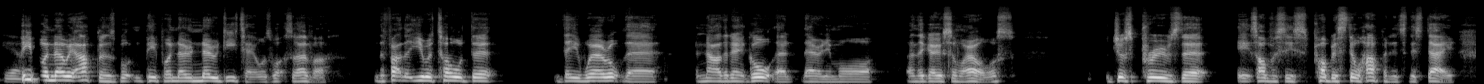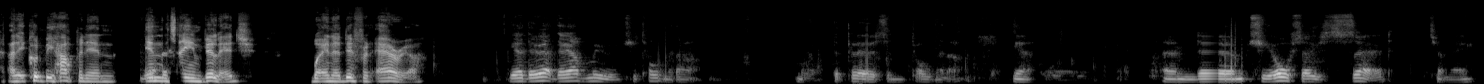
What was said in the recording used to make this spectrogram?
yeah, people know it happens, but people know no details whatsoever. The fact that you were told that they were up there and now they don't go there, there anymore and they go somewhere else just proves that it's obviously probably still happening to this day and it could be happening in the same village but in a different area Yeah, they they have moved. She told me that. Well, the person told me that. Yeah. And um, she also said to me,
